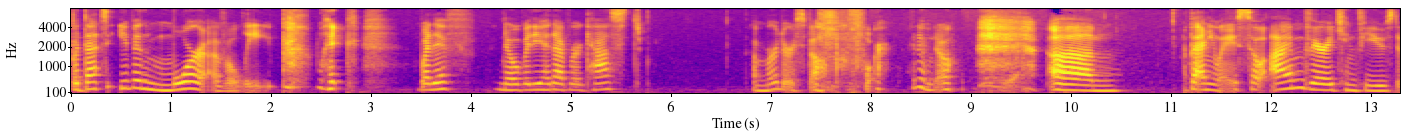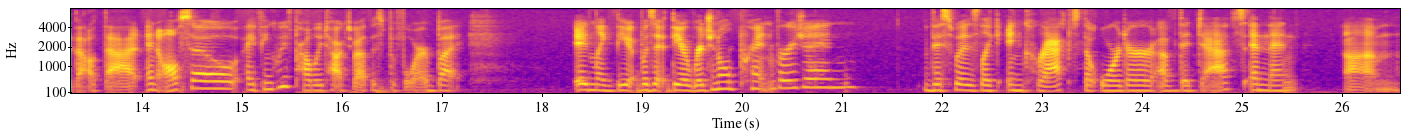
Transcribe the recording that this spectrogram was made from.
But that's even more of a leap. like, what if nobody had ever cast a murder spell before? I don't know. Um, but anyway, so I'm very confused about that. And also, I think we've probably talked about this before, but in like the was it the original print version? This was like incorrect, the order of the deaths, and then um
